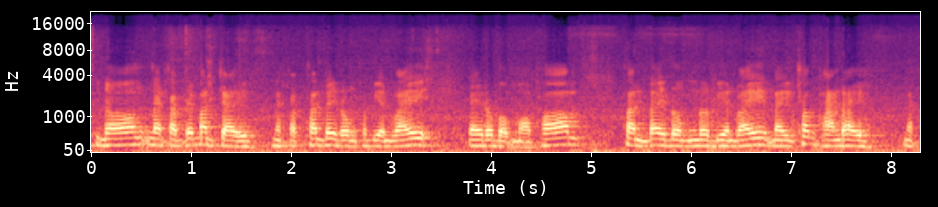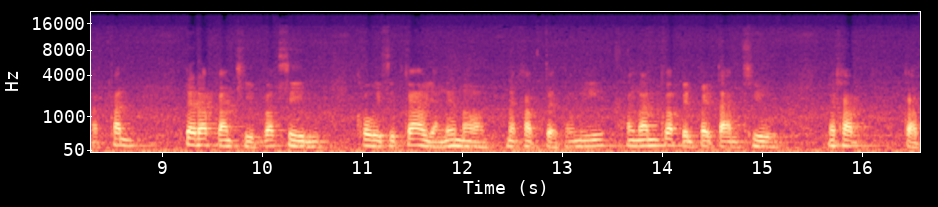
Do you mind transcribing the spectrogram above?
พี่น้องนะครับได้มั่นใจนะครับ ท่านได้ลงทะเบียนไว้ในระบบหมอพร้อม ท่านได้ลงทะเบียนไว้ในช่องทางใดนะครับ ท่านได้รับการฉีดวัคซีนโควิด -19 อย่างแน่นอนนะครับ แต่ทั้งนี้ทั้งนั้นก็เป็นไปตามคิวนะครับกับ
